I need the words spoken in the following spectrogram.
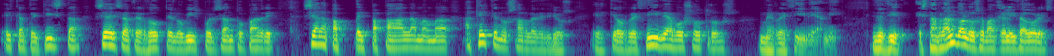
el catequista, sea el sacerdote, el obispo, el santo padre, sea el papá, la mamá, aquel que nos habla de Dios el que os recibe a vosotros, me recibe a mí. Es decir, está hablando a los evangelizadores,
